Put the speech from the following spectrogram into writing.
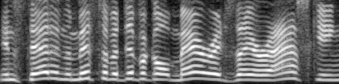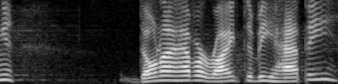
Instead, in the midst of a difficult marriage, they are asking, Don't I have a right to be happy?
